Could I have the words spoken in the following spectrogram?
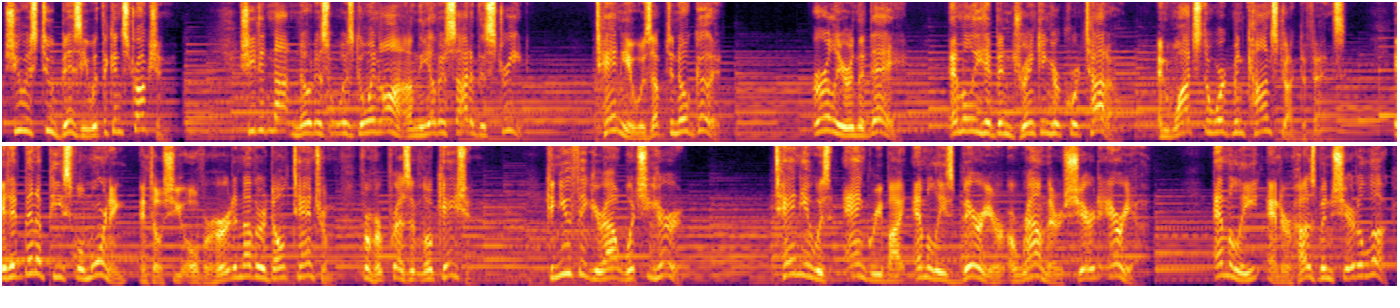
she was too busy with the construction. She did not notice what was going on on the other side of the street. Tanya was up to no good. Earlier in the day, Emily had been drinking her cortado and watched the workmen construct a fence. It had been a peaceful morning until she overheard another adult tantrum from her present location. Can you figure out what she heard? Tanya was angry by Emily's barrier around their shared area. Emily and her husband shared a look.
